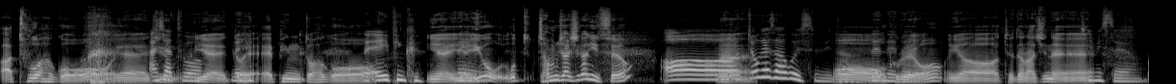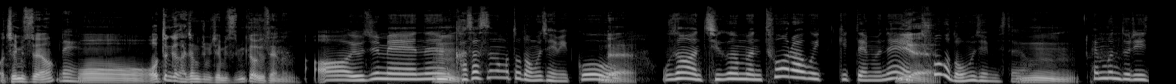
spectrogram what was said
아투하고 예 아시아 투어. 예 또 네. 에핑도 하고 네, 에이핑크. 예 예 네. 이거 잠을 잘 시간이 있어요? 어, 네. 쪼개서 하고 있습니다. 어, 네네네. 그래요? 이야, 대단하시네. 재밌어요. 어, 재밌어요? 네. 어, 어떤 게 가장 좀 재밌습니까, 요새는? 어, 요즘에는 음. 가사 쓰는 것도 너무 재밌고 네. 우선 지금은 투어를 하고 있기 때문에 예. 투어가 너무 재밌어요. 음. 팬분들이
